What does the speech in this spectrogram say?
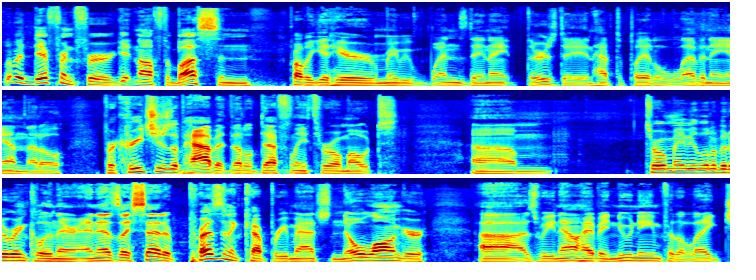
a little bit different for getting off the bus and probably get here maybe Wednesday night, Thursday, and have to play at 11 a.m. That'll, for creatures of habit, that'll definitely throw them out Um, throw maybe a little bit of wrinkle in there. And as I said, a President Cup rematch no longer, uh, as we now have a new name for the leg,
